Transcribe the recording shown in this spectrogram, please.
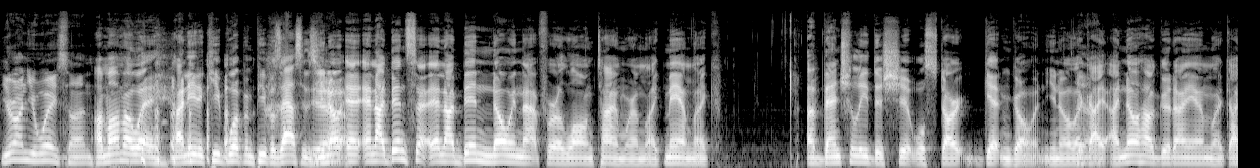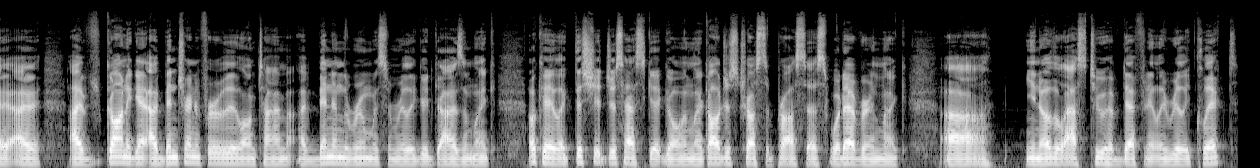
You're on your way, son. I'm on my way. I need to keep whooping people's asses, you know. And, and I've been and I've been knowing that for a long time. Where I'm like, man, like, eventually this shit will start getting going. You know, like Yeah. I, I know how good I am. Like I, I I've gone again. I've been training for a really long time. I've been in the room with some really good guys. I'm like, okay, like this shit just has to get going. Like I'll just trust the process, whatever. And like, uh, you know, the last two have definitely really clicked.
